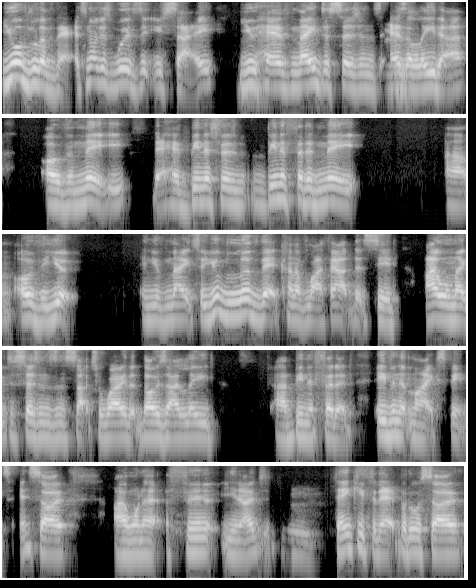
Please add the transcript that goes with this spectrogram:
you've lived that. It's not just words that you say. You have made decisions as a leader over me that have benefited benefited me um, over you, and you've made so you've lived that kind of life out. That said, I will make decisions in such a way that those I lead are benefited, even at my expense. And so, I want to affirm, you know, Mm. thank you for that. But also,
